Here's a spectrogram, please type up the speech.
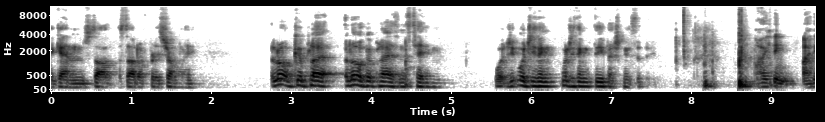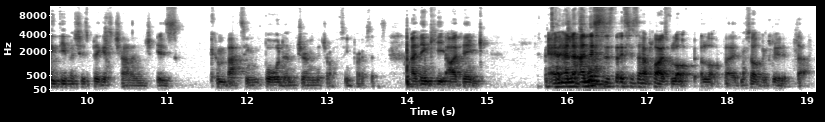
again start start off pretty strongly. A lot of good player, a lot of good players in this team. What do you, what do you think? What do you think Deepesh needs to do? I think. I think Deepesh's biggest challenge is combating boredom during the drafting process. I think he. I think. And, and, and this is this is applies for a lot of, a lot of players, myself included. That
